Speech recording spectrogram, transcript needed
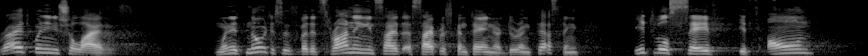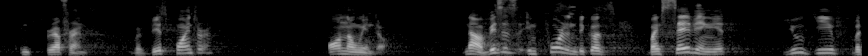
right when it initializes. When it notices that it's running inside a Cypress container during testing, it will save its own reference with this pointer on a window. Now, this is important because by saving it, you give the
